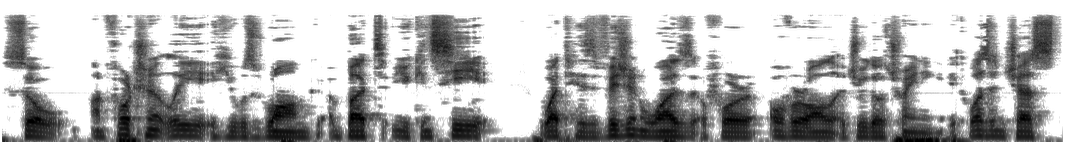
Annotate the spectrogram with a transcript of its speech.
So unfortunately, he was wrong, but you can see what his vision was for overall judo training. It wasn't just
